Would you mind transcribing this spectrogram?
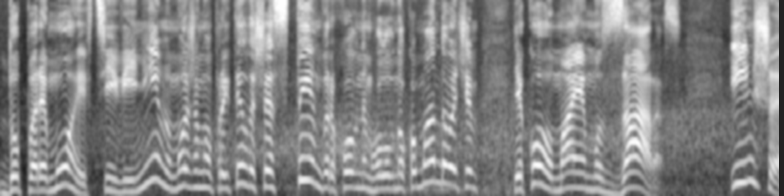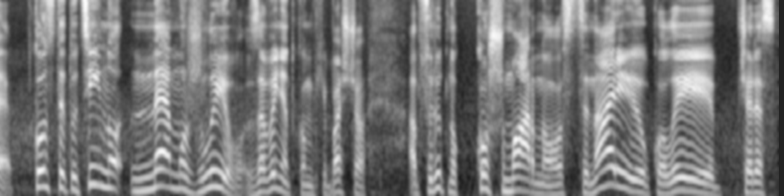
до перемоги в цій війні ми можемо прийти лише з тим верховним головнокомандувачем, якого маємо зараз. Інше конституційно неможливо за винятком хіба що абсолютно кошмарного сценарію, коли через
